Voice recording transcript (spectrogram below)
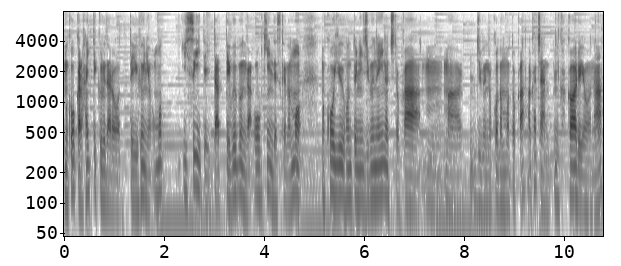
向こうから入ってくるだろうっていうふうに思っていすぎていたっていう部分が大きいんですけども、まあ、こういう本当に自分の命とか、うんまあ、自分の子供とか赤ちゃんに関わるような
